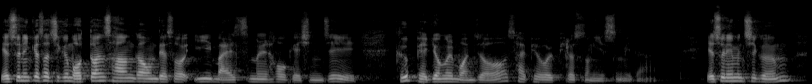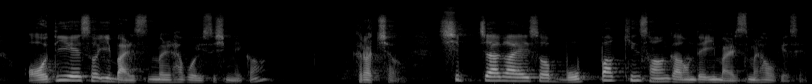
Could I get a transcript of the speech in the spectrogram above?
예수님께서 지금 어떤 상황 가운데서 이 말씀을 하고 계신지 그 배경을 먼저 살펴볼 필요성이 있습니다. 예수님은 지금 어디에서 이 말씀을 하고 있으십니까? 그렇죠. 십자가에서 못 박힌 상황 가운데 이 말씀을 하고 계세요.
